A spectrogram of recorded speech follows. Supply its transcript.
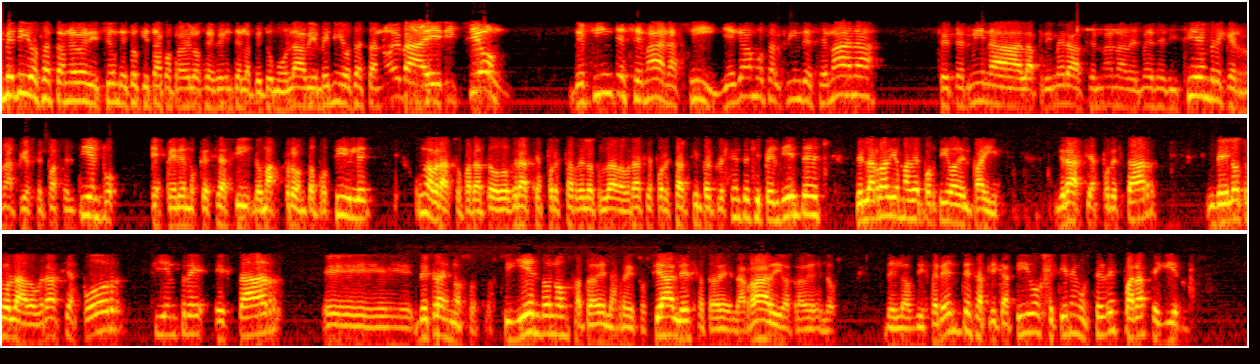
Bienvenidos a esta nueva edición de Toquitaco a través de los 620 en la Petumulá. Bienvenidos a esta nueva edición de fin de semana. Sí, llegamos al fin de semana. Se termina la primera semana del mes de diciembre, que rápido se pasa el tiempo. Esperemos que sea así lo más pronto posible. Un abrazo para todos. Gracias por estar del otro lado. Gracias por estar siempre presentes y pendientes de la radio más deportiva del país. Gracias por estar del otro lado. Gracias por siempre estar eh, detrás de nosotros, siguiéndonos a través de las redes sociales, a través de la radio, a través de los, de los diferentes aplicativos que tienen ustedes para seguirnos.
